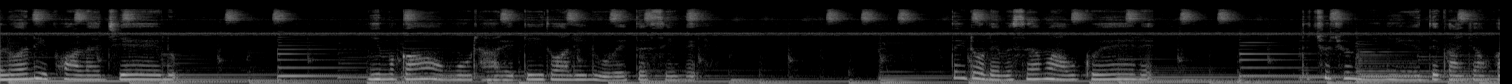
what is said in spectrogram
အလွမ်းနေဖွာလန်ကျဲလို့မြင်မကောင်းအောင်ငိုထားတဲ့တေးသွားလေးလိုပဲသက်စင်းခဲ့တိတ်တော့လည်းမဆမ်းပါဘူးကွယ်တဲ့တချွတ်ချွတ်မြင်နေတဲ့တစ်ကိုင်းကြောင့်က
